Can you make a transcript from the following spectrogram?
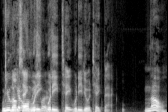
when you no, look I'm at saying all would these he players, would he take would he do a take back? No,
